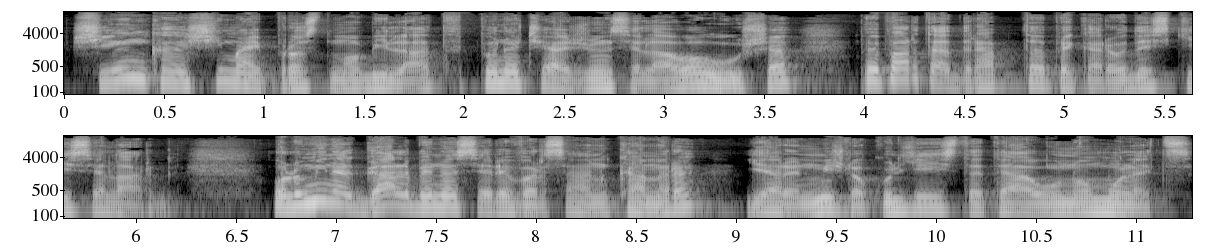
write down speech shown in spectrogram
și încă și mai prost mobilat până ce ajunse la o ușă pe partea dreaptă pe care o deschise larg. O lumină galbenă se revărsa în cameră, iar în mijlocul ei stătea un omuleț.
